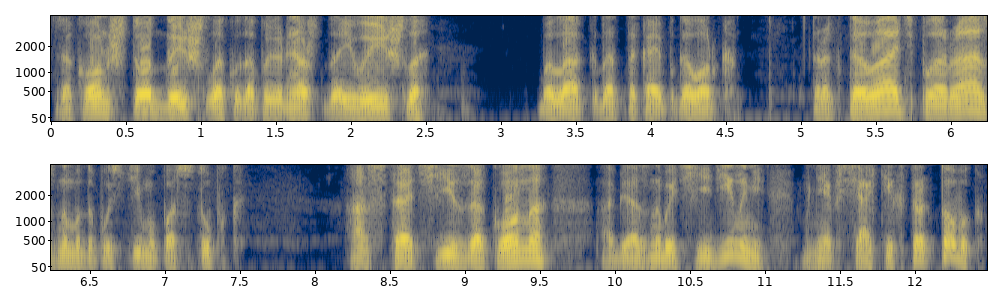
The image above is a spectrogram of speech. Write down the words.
Закон что дышло, куда повернешь, туда и вышло. Была когда-то такая поговорка. Трактовать по-разному допустимый поступок. А статьи закона обязаны быть едиными, вне всяких трактовок.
